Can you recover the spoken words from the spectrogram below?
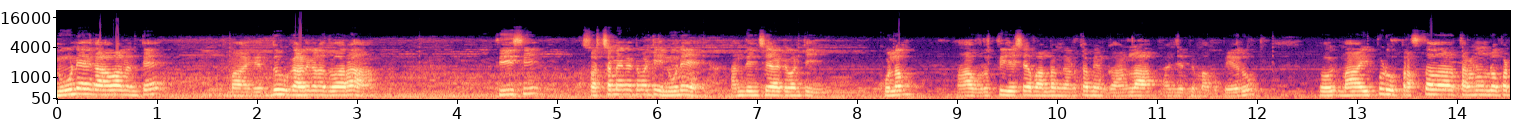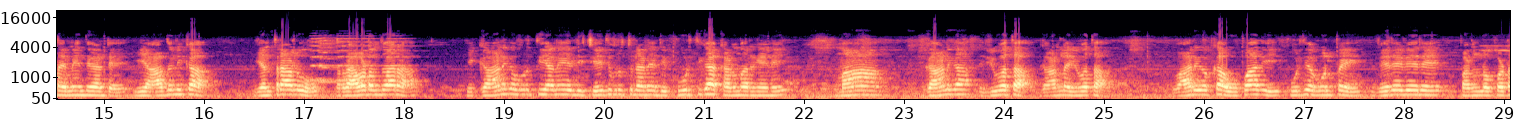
నూనె కావాలంటే మా ఎద్దు గాడిగల ద్వారా తీసి స్వచ్ఛమైనటువంటి నూనె అందించేటువంటి కులం ఆ వృత్తి చేసే వాళ్ళం కనుక మేము గాండ్ల అని చెప్పి మాకు పేరు. మా ఇప్పుడు ప్రస్తుత తరుణం లోపల ఏమైంది అంటే ఈ ఆధునిక యంత్రాలు రావడం ద్వారా ఈ గానుగ వృత్తి అనేది చేతి వృత్తులు అనేది పూర్తిగా కనుమరుగైనాయి. మా గానుగ యువత గాండ్ల యువత వారి యొక్క ఉపాధి పూర్తిగా కోల్పోయి వేరే వేరే పనుల్లో పూట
